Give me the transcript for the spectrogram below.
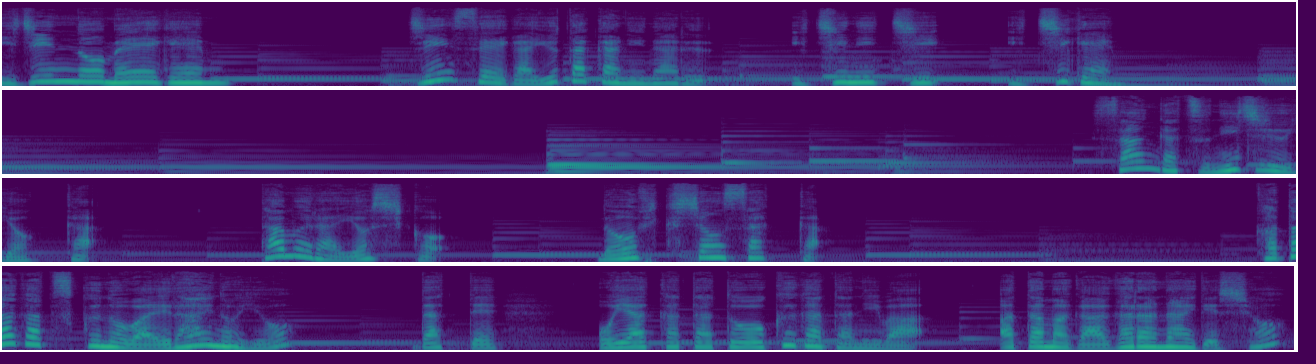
偉人の名言。人生が豊かになる、一日一元。3月24日、田村よし子、ノンフィクション作家。型がつくのは偉いのよ。だって、親方と奥方には頭が上がらないでしょ？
